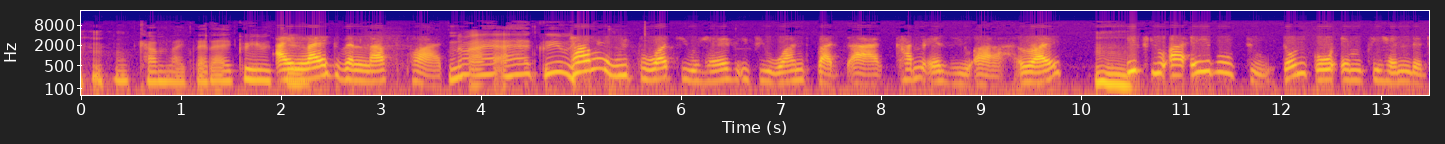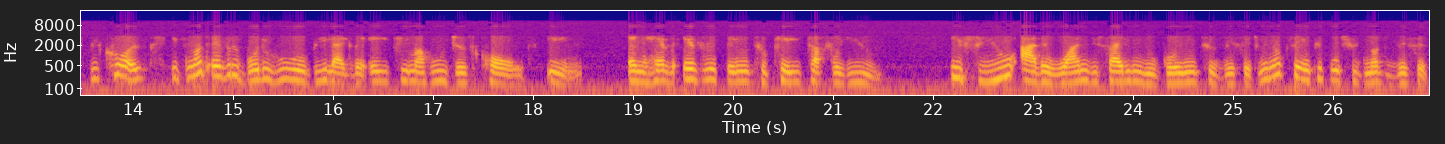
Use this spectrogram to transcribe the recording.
Come like that. I agree with you. I you. like the last part. no, I, I agree with Come with what you have if you want, but uh, come as you are, right? Mm. If you are able to, don't go empty handed because it's not everybody who will be like the A teamer who just calls in and have everything to cater for you. If you are the one deciding you're going to visit, we're not saying people should not visit,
